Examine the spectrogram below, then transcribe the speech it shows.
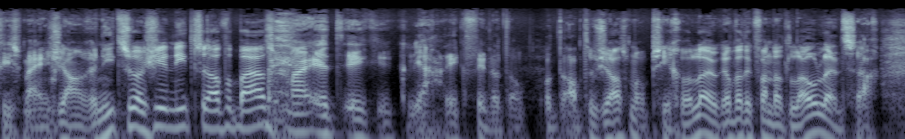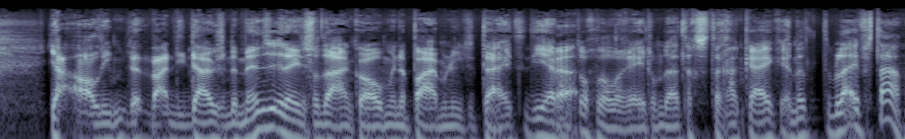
het is mijn genre niet, zoals je niet zou verbazen. Maar het, ik, ik, ja, ik vind het, op, het enthousiasme op zich wel leuk. En wat ik van dat Lowlands zag... Ja, al die, waar die duizenden mensen ineens vandaan komen in een paar minuten tijd... die hebben Ja. toch wel een reden om daar te gaan kijken en dat te blijven staan.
